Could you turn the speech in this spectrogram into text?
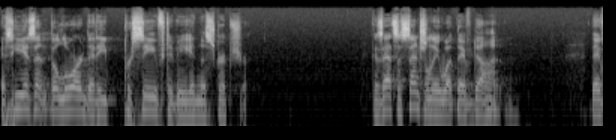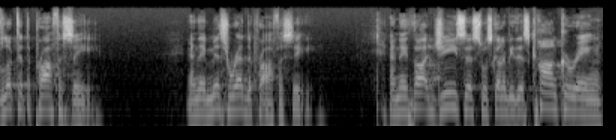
as He isn't the Lord that He perceived to be in the Scripture. Because that's essentially what they've done. They've looked at the prophecy and they misread the prophecy. And they thought Jesus was going to be this conquering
